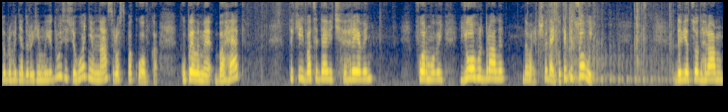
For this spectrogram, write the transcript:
Доброго дня, дорогі мої друзі. Сьогодні в нас розпаковка. Купили ми багет, такий 29 гривень, формовий. Йогурт брали. Давай, швиденько, ти підсовуй. 900 грам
